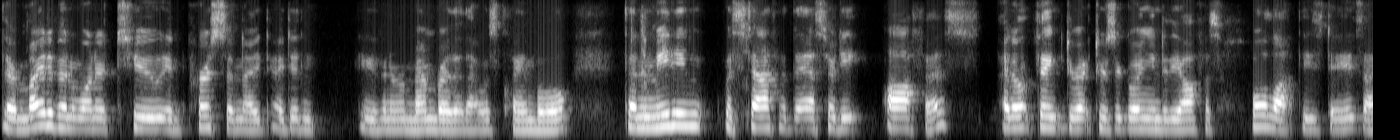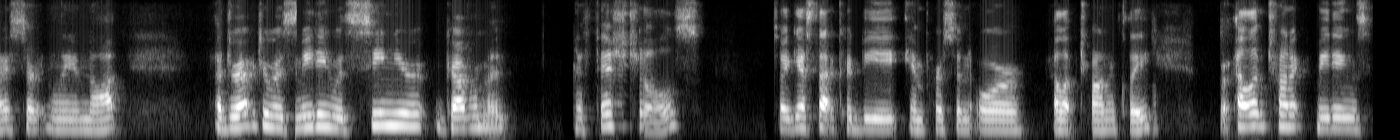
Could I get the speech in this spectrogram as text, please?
There might have been one or two in person. I, I didn't even remember that that was claimable. Then a meeting with staff at the SRD office. I don't think directors are going into the office a whole lot these days. I certainly am not. A director was meeting with senior government officials. So I guess that could be in person or electronically. For electronic meetings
